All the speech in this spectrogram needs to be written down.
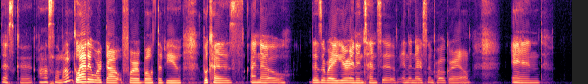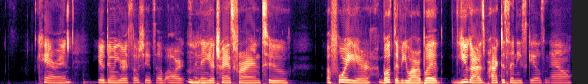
That's good. Awesome. I'm glad it worked out for both of you because I know Desiree, you're in intensive in the nursing program. And Karen, you're doing your associates of arts and then mm-hmm. you're transferring to a four year. Both of you are, but you guys practicing these skills now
